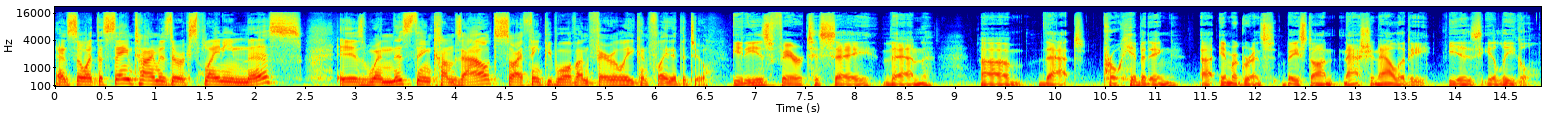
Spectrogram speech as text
And so at the same time as they're explaining this is when this thing comes out. So I think people have unfairly conflated the two. It is fair to say then um, that prohibiting uh, immigrants based on nationality is illegal.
